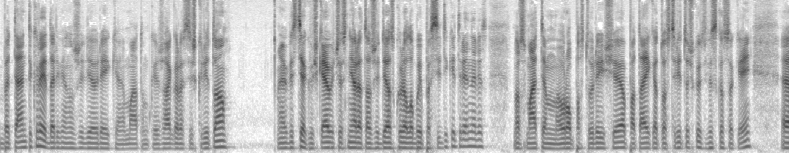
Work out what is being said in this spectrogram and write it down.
bet ten tikrai dar vieno žaidėjo reikia. Matom, kai Žagaras iškrito, E, vis tiek Viškevičius nėra tas žaidėjas, kurio labai pasitikė treneris, nors matėm, Europos turi išėjo, pataikė tos tritaškius, viskas ok, e,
